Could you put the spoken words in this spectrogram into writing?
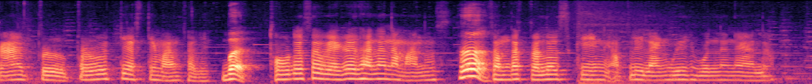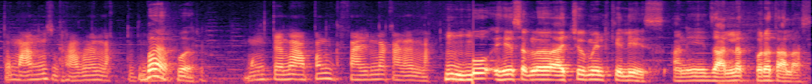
काय प्र- प्रवृत्ती असते माणसाची. बर. थोडस वेगळं झालं ना माणूस. हा. समजा कलर स्किन आपली लँग्वेज बोलणं नाही आलं तर माणूस घाबरायला लागतो. बर बर. मग त्याला आपण साईडला काढायला लागतो. तू हे सगळं अचिव्हमेंट केलीस आणि जालन्यात परत आलास.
